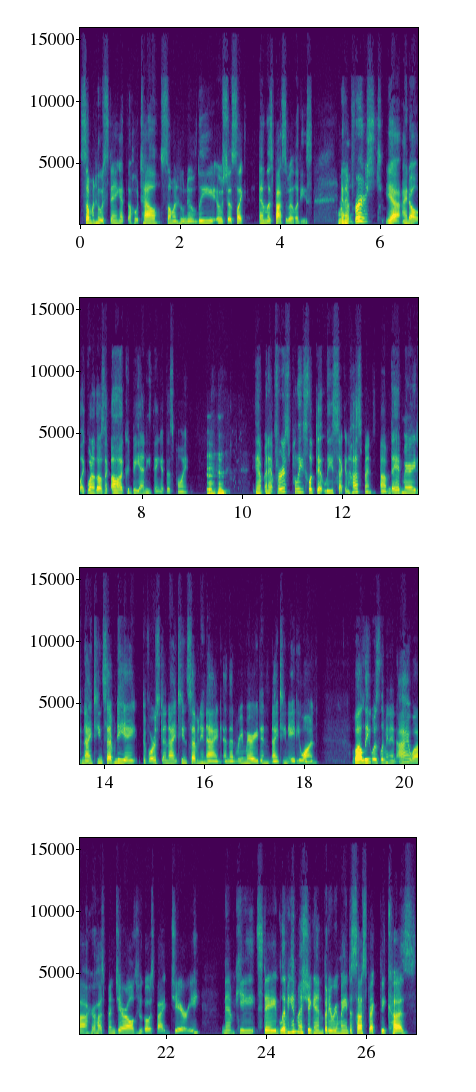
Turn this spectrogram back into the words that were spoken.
someone who was staying at the hotel, someone who knew Lee. It was just like endless possibilities. And at first, yeah, I know, like one of those, like, oh, it could be anything at this point. hmm Yep. And at first, police looked at Lee's second husband. Um, they had married in 1978, divorced in 1979, and then remarried in 1981. While Lee was living in Iowa, her husband Gerald, who goes by Jerry Nemke, stayed living in Michigan, but he remained a suspect because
